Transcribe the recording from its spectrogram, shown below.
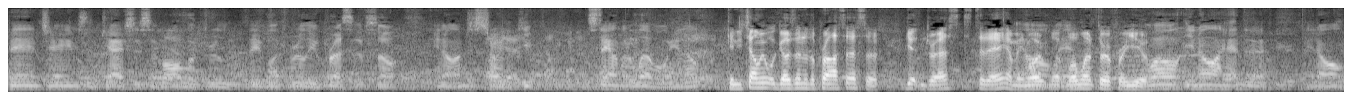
Ben, James, and Cassius have all looked really, they've looked really impressive. So, you know, I'm just trying to keep, stay on their level. You know. Can you tell me what goes into the process of getting dressed today? I mean, Oh, what, what, what went through for you? Well, you know, I had to, you know,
